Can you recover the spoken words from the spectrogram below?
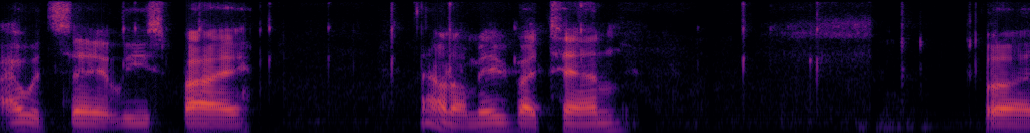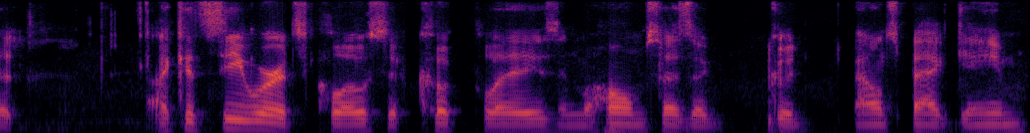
I would say at least by, I don't know, maybe by 10. But I could see where it's close if Cook plays and Mahomes has a good bounce back game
